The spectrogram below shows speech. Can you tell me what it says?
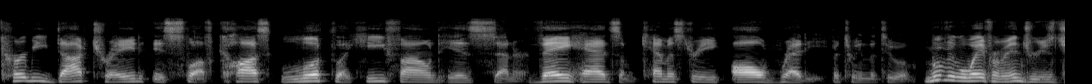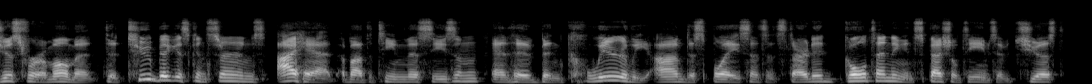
Kirby Dach trade is Slafkovsky looked like he found his center. They had some chemistry already between the two of them. Moving away from injuries just for a moment, the two biggest concerns I had about the team this season and have been clearly on display since it started. Goaltending and special teams have just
